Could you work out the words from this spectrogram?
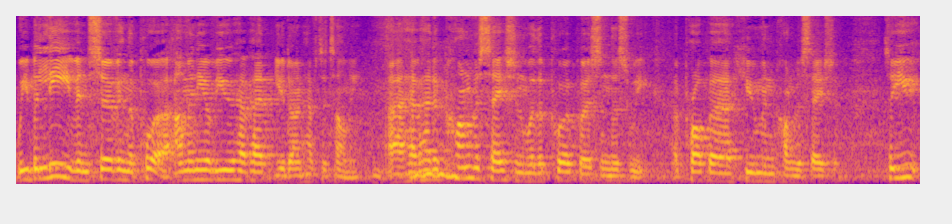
we believe in serving the poor. How many of you have had, you don't have to tell me, uh, have had a conversation with a poor person this week? A proper human conversation. So you,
